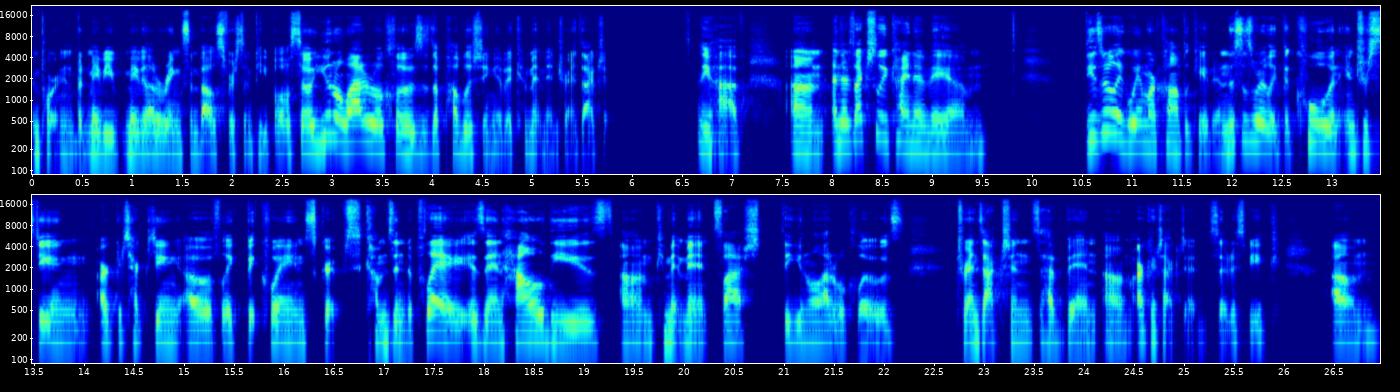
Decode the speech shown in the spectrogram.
important, but maybe maybe that'll ring some bells for some people. So a unilateral close is a publishing of a commitment transaction you have, um, and there's actually kind of a um, these are like way more complicated and this is where like the cool and interesting architecting of like bitcoin script comes into play is in how these um, commitment slash the unilateral close transactions have been um, architected so to speak. Um,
